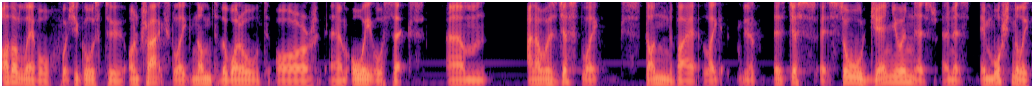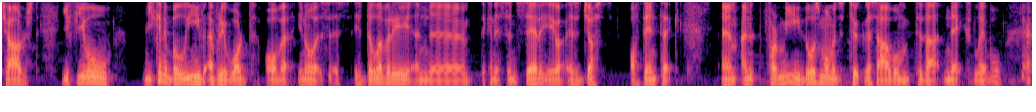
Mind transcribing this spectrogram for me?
other level which he goes to on tracks like Numb to the World or um, 0806. Um, and I was just like stunned by it. Like Yeah. it's just it's so genuine, it's and it's emotionally charged. You feel you kind of believe every word of it. You know, it's, it's his delivery and the the kind of sincerity is just authentic. Um, and for me, those moments took this album to that next level. Yeah.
